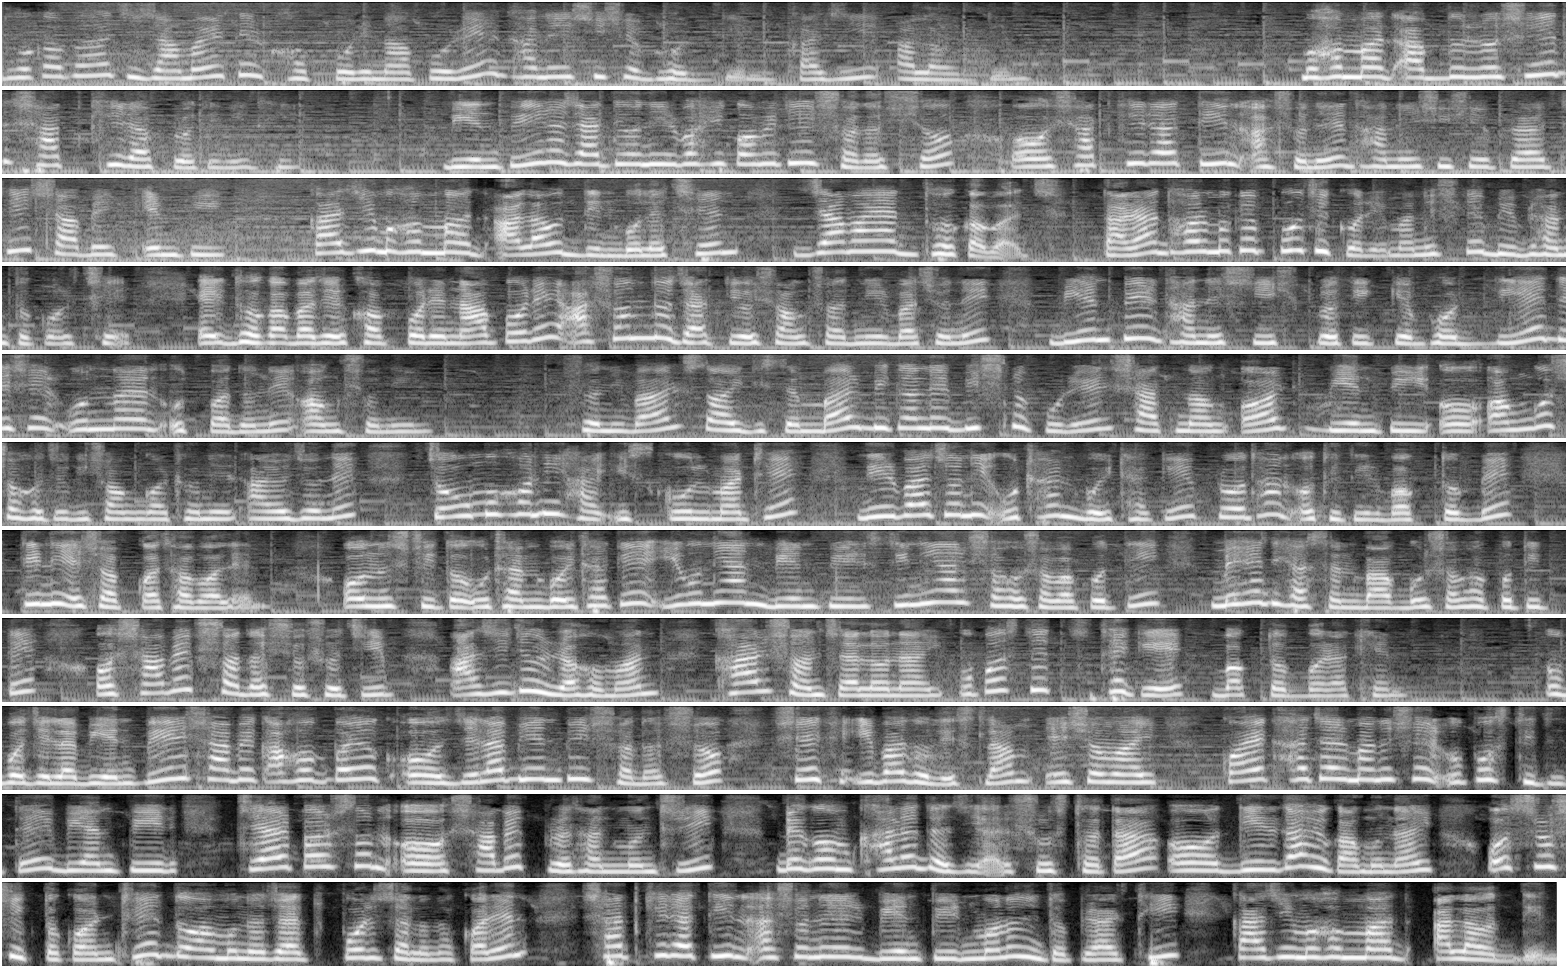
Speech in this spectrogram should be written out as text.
ধোকাবাজ জামায়াতের খপ্পরে না পড়ে ধানের শীষে ভোট দিন, কাজী আলাউদ্দিন। মোহাম্মদ আব্দুর রশিদ, সাতক্ষীরা প্রতিনিধি। বিএনপির জাতীয় নির্বাহী কমিটির সদস্য ও সাতক্ষীরা তিন আসনে ধানের শীষের প্রার্থী সাবেক এমপি কাজী মোহাম্মদ আলাউদ্দিন বলেছেন জামায়াত ধোকাবাজ। তারা ধর্মকে পুঁজি করে মানুষকে বিভ্রান্ত করছে। এই ধোকাবাজের খপ্পরে না পড়ে আসন্ন জাতীয় সংসদ নির্বাচনে বিএনপির ধানের শীষ প্রতীককে ভোট দিয়ে দেশের উন্নয়ন উৎপাদনে অংশ নিন। শনিবার, ছয় ডিসেম্বর বিকালে বিষ্ণুপুরের সাত নং অর্ড বিএনপি ও অঙ্গ সহযোগী সংগঠনের আয়োজনে চৌমুহনী হাই স্কুল মাঠে নির্বাচনী উঠান বৈঠকে প্রধান অতিথির বক্তব্যে তিনি এসব কথা বলেন। অনুষ্ঠিত উঠান বৈঠকে ইউনিয়ন বিএনপির সিনিয়র সহসভাপতি মেহেদি হাসান বাবুর সভাপতিত্বে ও সাবেক সদস্য সচিব আজিজুর রহমান খার সঞ্চালনায় উপস্থিত থেকে বক্তব্য রাখেন। উপজেলা বিএনপির সাবেক আহ্বায়ক ও জেলা বিএনপির সদস্য শেখ ইবাদুল ইসলাম এ সময় কয়েক হাজার মানুষের উপস্থিতিতে বিএনপির চেয়ারপারসন ও সাবেক প্রধানমন্ত্রী বেগম খালেদা জিয়ার সুস্থতা ও দীর্ঘায়ু কামনায় অশ্রুসিক্ত কণ্ঠে দোয়া মোনাজাত পরিচালনা করেন সাতক্ষীরা তিন আসনের বিএনপির মনোনীত প্রার্থী কাজী মোহাম্মদ আলাউদ্দিন।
